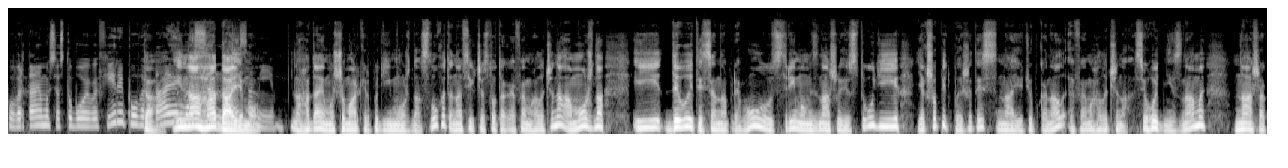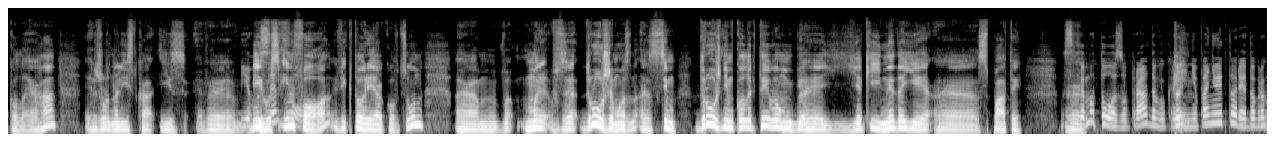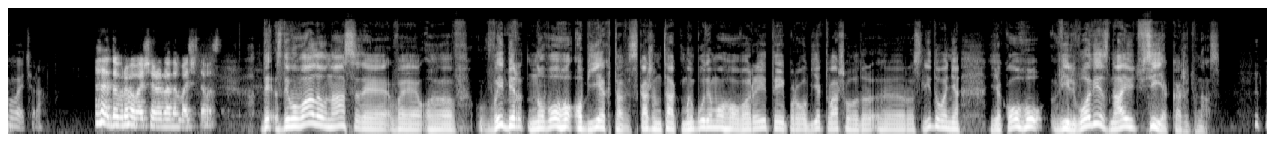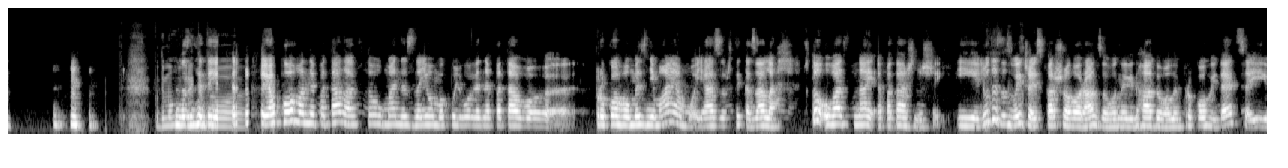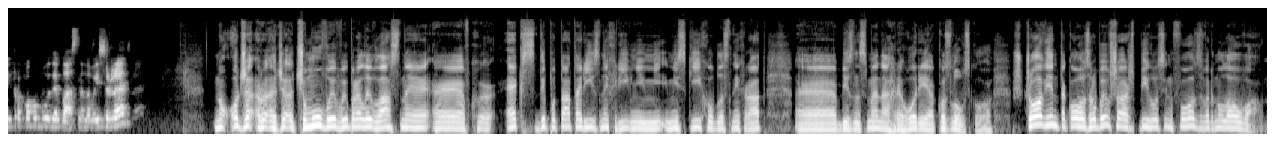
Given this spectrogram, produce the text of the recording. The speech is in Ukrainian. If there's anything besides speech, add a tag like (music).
Повертаємося з тобою в ефір і Так, повертаємося і нагадаємо, не самі. нагадаємо, що маркер подій можна слухати на всіх частотах FM Галичина, а можна і дивитися напряму стрімом з нашої студії, якщо підпишетесь на YouTube канал FM Галичина. Сьогодні з нами наша колега, журналістка із е, Бігус Інфо. Вікторія Ковцун. Ем, Ми дружимо з, з цим дружнім колективом, е, який не дає е, спати. е, Схематозу, правда, в Україні? Пані Вікторія, доброго вечора. (laughs) Доброго вечора, рада бачити вас. Здивували у нас е, в, е, в- вибір нового об'єкта. Скажімо так, ми будемо говорити про об'єкт вашого до- е, розслідування, якого в Львові знають всі, як кажуть в нас. (laughs) Будемо говорити про Я в кого не питала, хто у мене знайомих у Львові не питав, про кого ми знімаємо. Я завжди казала, хто у вас найепатажніший. І люди зазвичай з першого разу вони відгадували про кого йдеться і про кого буде власне новий сюжет. Ну, отже, чому ви вибрали власне е, екс-депутата різних рівнів міських обласних рад е, бізнесмена Григорія Козловського? Що він такого зробив, що аж Бігус.Інфо звернула увагу?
